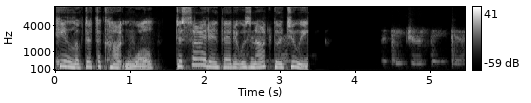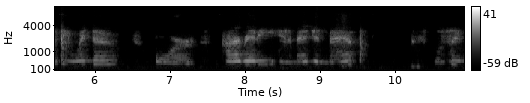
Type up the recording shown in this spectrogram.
He looked at the cotton wool, decided that it was not good to eat. The teachers, the testing window for iReady and Imagine Math will soon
